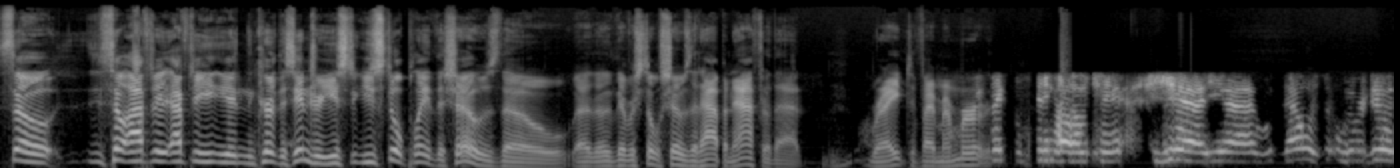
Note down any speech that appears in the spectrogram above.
so so after after you incurred this injury, you st- you still played the shows though. Uh, there were still shows that happened after that, right? If I remember. Okay. Yeah, yeah. That was we were doing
